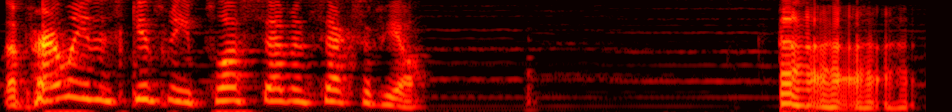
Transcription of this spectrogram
Apparently this gives me plus seven sex appeal.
